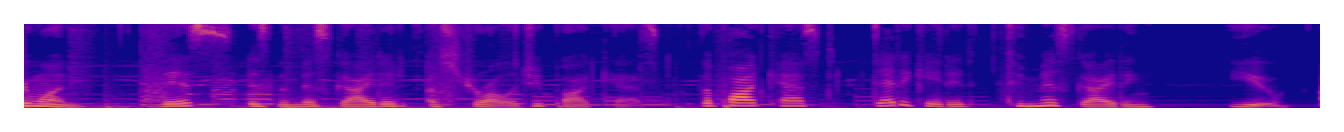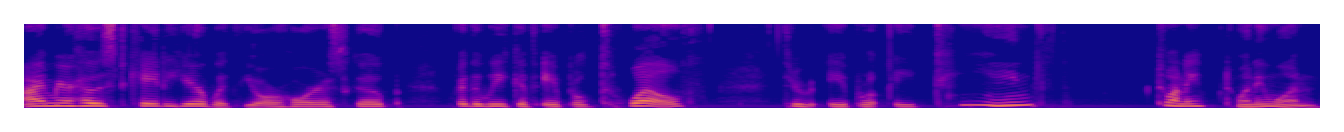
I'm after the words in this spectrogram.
everyone. This is the Misguided Astrology Podcast, the podcast dedicated to misguiding you. I'm your host, Katie, here with your horoscope for the week of April 12th through April 18th, 2021.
